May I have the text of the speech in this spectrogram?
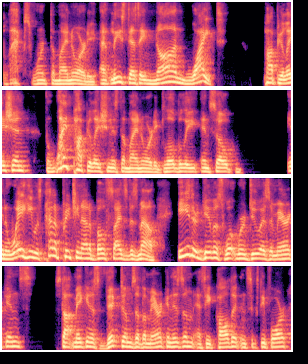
Blacks weren't the minority, at least as a non white population. The white population is the minority globally. And so in a way, he was kind of preaching out of both sides of his mouth. Either give us what we're due as Americans, stop making us victims of Americanism, as he called it in 64.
